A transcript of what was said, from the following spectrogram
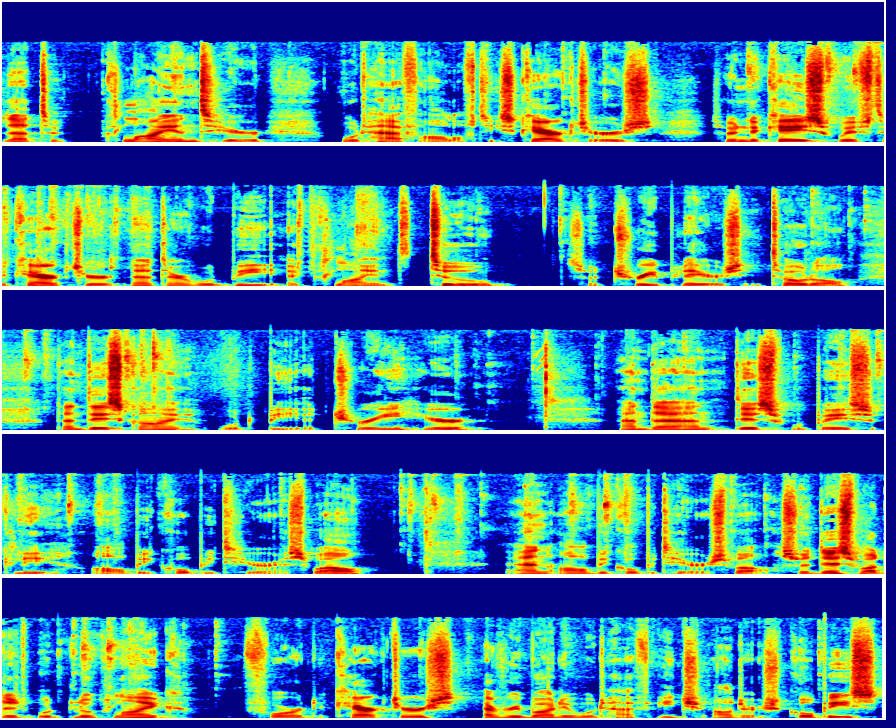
that the client here would have all of these characters. So in the case with the character that there would be a client 2, so three players in total, then this guy would be a tree here. And then this would basically all be copied here as well. And all be copied here as well. So this is what it would look like for the characters. Everybody would have each other's copies.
